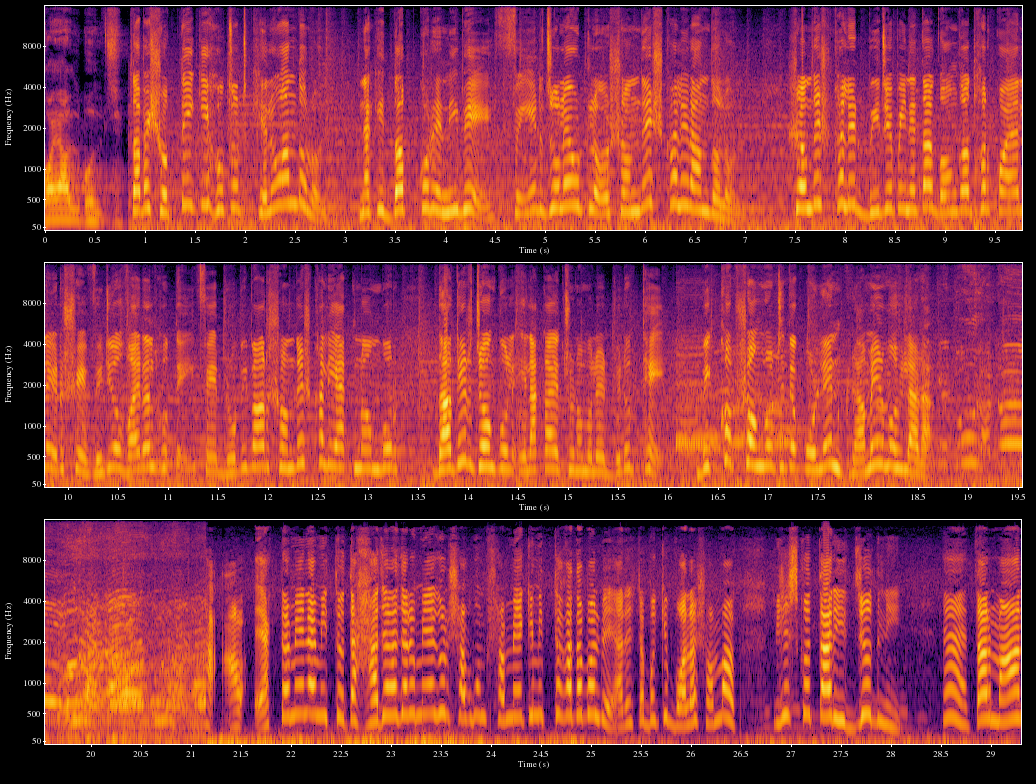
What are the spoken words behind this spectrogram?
কয়াল বলছে। তবে সত্যিই কি হোঁচট খেলো আন্দোলন? নাকি দপ করে নিভে ফের জ্বলে উঠল সন্দেশখালীর আন্দোলন? সন্দেশখালীর বিজেপি নেতা গঙ্গাধর কয়ালের সে ভিডিও ভাইরাল হতেই ফের রবিবার সন্দেশখালী এক নম্বর দাদির জঙ্গল এলাকায় তৃণমূলের বিরুদ্ধে বিক্ষোভ সংগঠিত করলেন গ্রামের মহিলারা। একটা মেয়ে না মিথ্যে তা হাজার হাজার মেয়েগুলো সব সব মেয়েকে মিথ্যা কথা বলবে? আর এটা কি বলা সম্ভব? বিশেষ করে তার ইজ্জত নেই। হ্যাঁ তার মান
